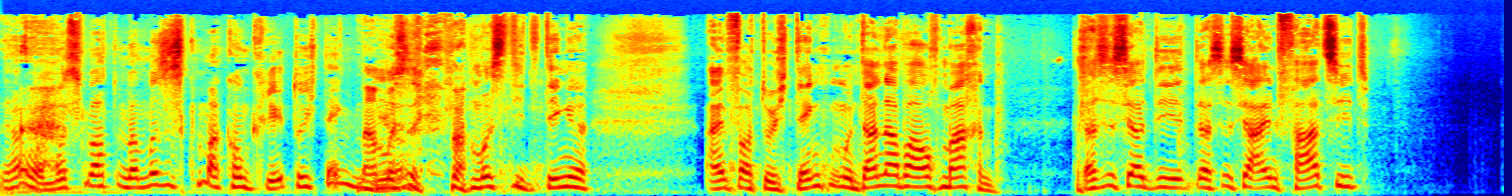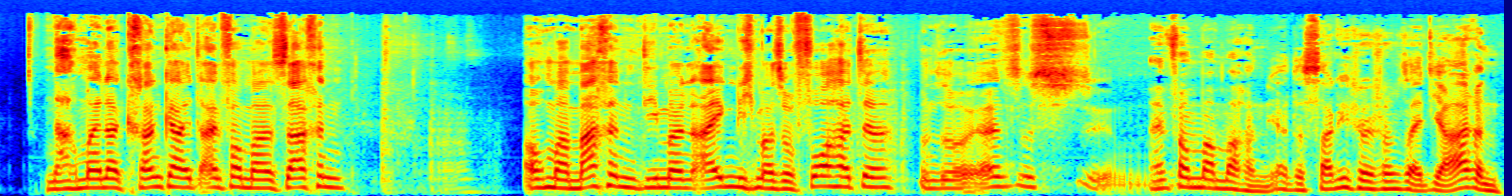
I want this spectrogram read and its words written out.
ja, man muss, man muss es mal konkret durchdenken. Man, ja. muss, man muss die Dinge einfach durchdenken und dann aber auch machen. Das ist ja die, das ist ja ein Fazit nach meiner Krankheit einfach mal Sachen auch mal machen, die man eigentlich mal so vorhatte und so. Ja, Es ist, äh, einfach mal machen. Ja, das sage ich ja schon seit Jahren.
